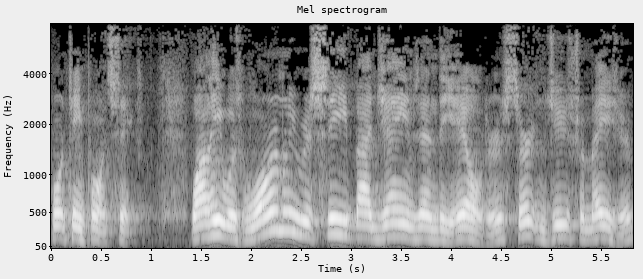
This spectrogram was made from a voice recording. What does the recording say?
14.6. While he was warmly received by James and the elders, certain Jews from Asia,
